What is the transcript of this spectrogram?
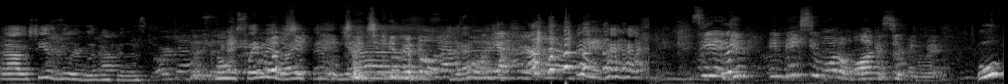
Wow, she's really living for this. Oh, slay my life. and- Yeah. yeah. See, it, it makes you want to walk a certain way. Ooh.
